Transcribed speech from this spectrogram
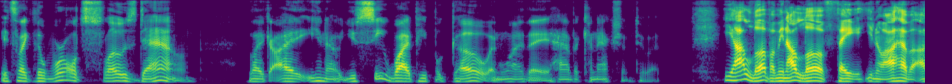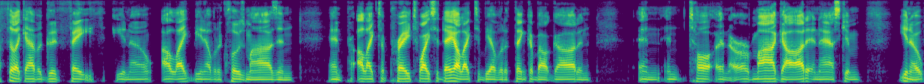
it's like the world slows down. Like i you know you see why people go and why they have a connection to it Yeah, I love. I mean, I love faith. You know, I have. A, I feel like I have a good faith. You know, I like being able to close my eyes and and pr- I like to pray twice a day. I like to be able to think about God and and and talk and or my God and ask Him, you know,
